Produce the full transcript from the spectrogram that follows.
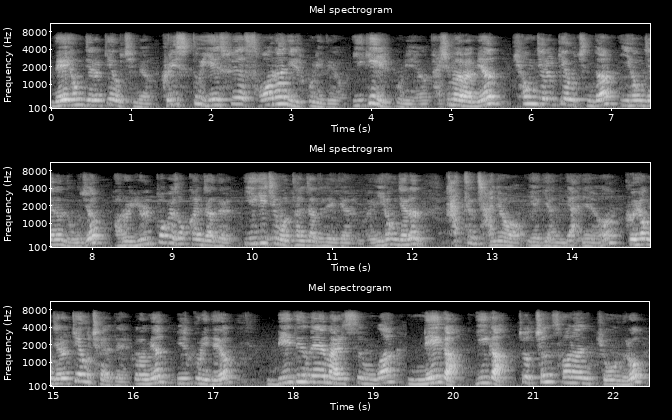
내 형제를 깨우치면 그리스도 예수의 선한 일꾼이 되어 이게 일꾼이에요. 다시 말하면 형제를 깨우친다. 이 형제는 누구죠? 바로 율법에 속한 자들, 이기지 못한 자들 얘기하는 거예요. 이 형제는 같은 자녀 얘기하는 게 아니에요. 그 형제를 깨우쳐야 돼. 그러면 일꾼이 되어 믿음의 말씀과 내가 네가 쫓은 선한 교훈으로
